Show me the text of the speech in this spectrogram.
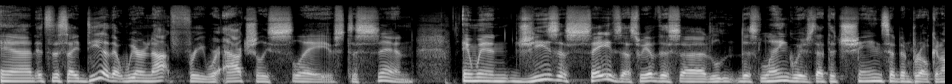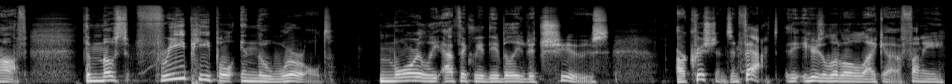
And it's this idea that we are not free, we're actually slaves to sin. And when Jesus saves us, we have this, uh, l- this language that the chains have been broken off. The most free people in the world, morally, ethically, the ability to choose, are Christians. In fact, here's a little like a funny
